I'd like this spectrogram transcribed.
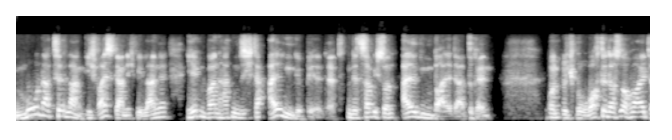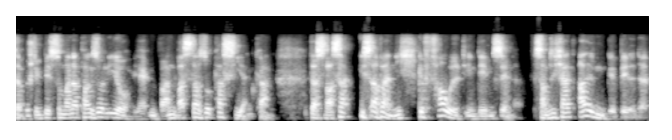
monatelang, ich weiß gar nicht wie lange, irgendwann hatten sich da Algen gebildet. Und jetzt habe ich so einen Algenball da drin. Und ich beobachte das noch weiter, bestimmt bis zu meiner Pensionierung irgendwann, was da so passieren kann. Das Wasser ist aber nicht gefault in dem Sinne. Es haben sich halt Algen gebildet.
